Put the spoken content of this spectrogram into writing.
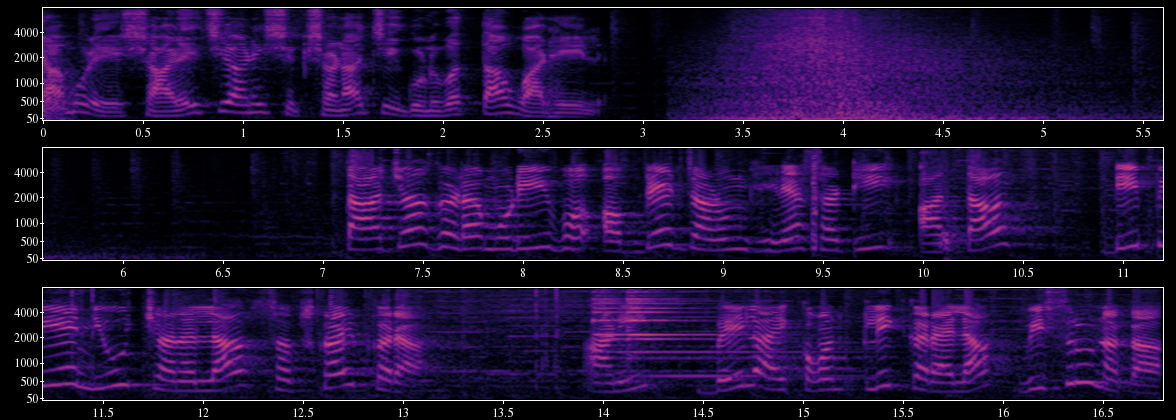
यामुळे शाळेची आणि शिक्षणाची गुणवत्ता वाढेल. ताज्या घडामोडी व अपडेट जाणून घेण्यासाठी आताच डी पी ए न्यूज चॅनलला सबस्क्राईब करा आणि बेल आयकॉन क्लिक करायला विसरू नका.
